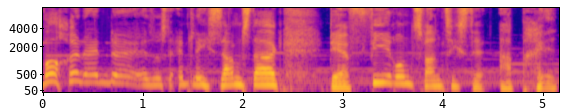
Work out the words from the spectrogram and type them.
Wochenende. Es ist endlich Samstag, der 24. April.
